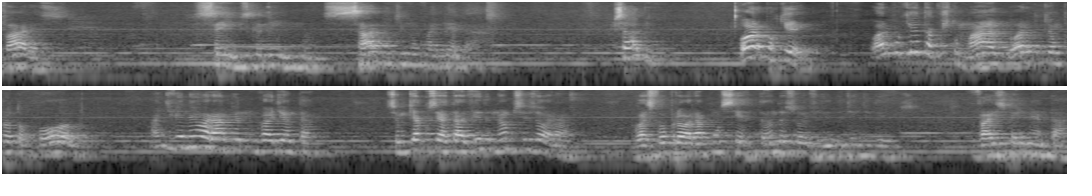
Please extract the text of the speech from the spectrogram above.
varas, sem isca nenhuma. Sabe que não vai pegar. Sabe? Ora por quê? Ora porque está acostumado, ora porque é um protocolo. Mas não devia nem orar, porque não vai adiantar. Se não quer consertar a vida, não precisa orar. Agora, se for para orar consertando a sua vida diante de Deus, vai experimentar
